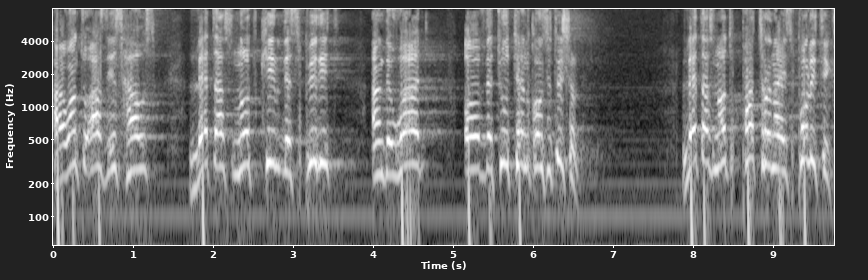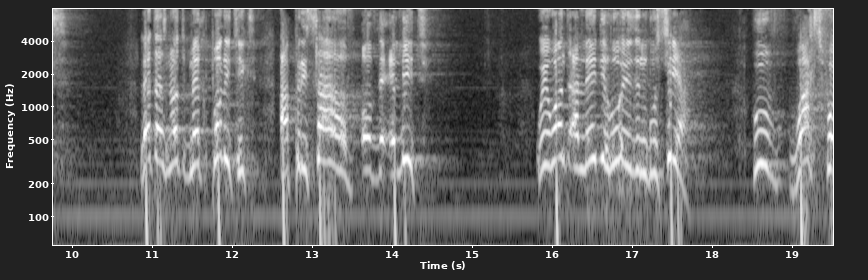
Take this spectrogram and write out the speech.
I want to ask this House, let us not kill the spirit and the word of the 210 Constitution. Let us not patronize politics. Let us not make politics a preserve of the elite. We want a lady who is in Busia, who works for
